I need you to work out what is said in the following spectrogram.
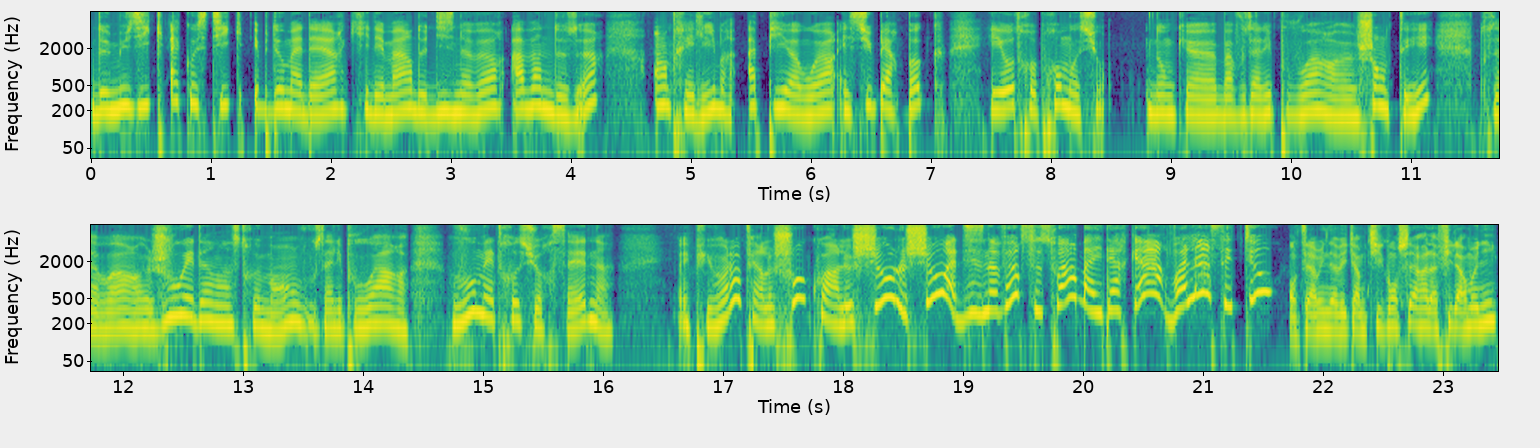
de musique acoustique hebdomadaire qui démarre de 19h à 22h. Entrée libre, Happy Hour et Superboc et autres promotions. Donc euh, bah, vous allez pouvoir euh, chanter, vous avoir joué d'un instrument, vous allez pouvoir vous mettre sur scène. Et puis voilà, faire le show quoi. Le show, le show à 19h ce soir, Beidergar. Voilà, c'est tout. On termine avec un petit concert à la Philharmonie.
